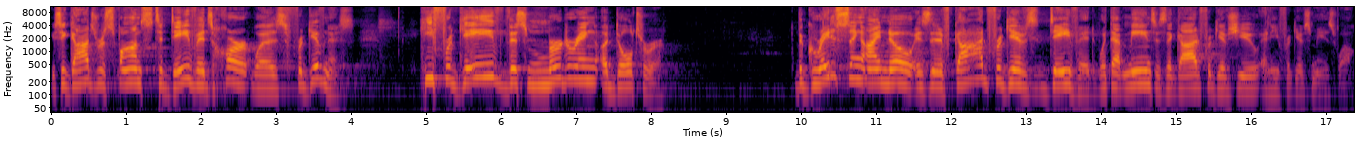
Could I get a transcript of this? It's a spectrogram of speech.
You see, God's response to David's heart was forgiveness. He forgave this murdering adulterer. The greatest thing I know is that if God forgives David, what that means is that God forgives you and he forgives me as well.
